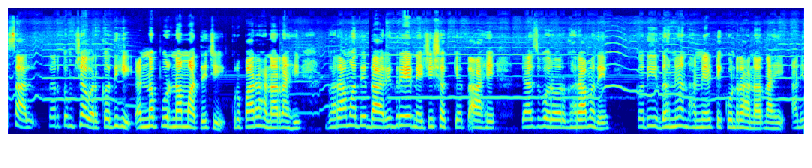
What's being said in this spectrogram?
असाल तर तुमच्यावर कधीही अन्नपूर्णा मातेची कृपा राहणार नाही. घरामध्ये दारिद्र्य येण्याची शक्यता आहे. त्याचबरोबर घरामध्ये कधी धन्यधान्य टिकून राहणार नाही आणि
